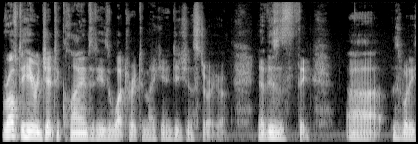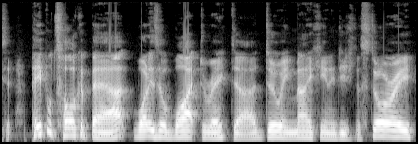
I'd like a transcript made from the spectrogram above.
Rolf de Heer rejected claims that he's a white director making an Indigenous story. Right? Now, this is the thing. Uh, this is what he said. People talk about what is a white director doing making an Indigenous story.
